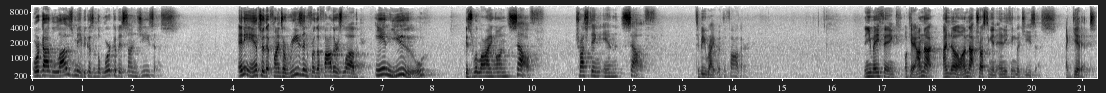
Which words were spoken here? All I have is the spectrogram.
or God loves me because of the work of His Son Jesus, any answer that finds a reason for the Father's love in you is relying on self, trusting in self to be right with the Father. And you may think, okay, I'm not, I know, I'm not trusting in anything but Jesus. I get it.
